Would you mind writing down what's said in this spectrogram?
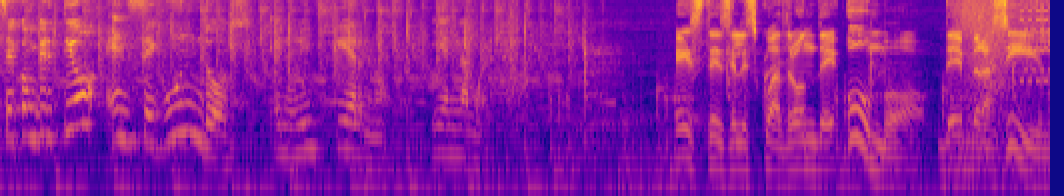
se convirtió en segundos en un infierno y en la muerte. Este es el escuadrón de humo de Brasil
